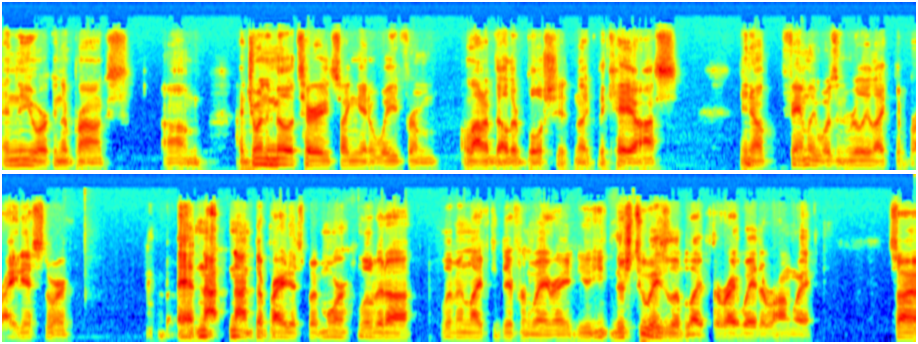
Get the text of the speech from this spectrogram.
in New York in the Bronx. Um, I joined the military so I can get away from a lot of the other bullshit, like the chaos. You know, family wasn't really like the brightest, or eh, not not the brightest, but more a little bit uh living life the different way, right? You, you, there's two ways to live life: the right way, the wrong way. So I,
